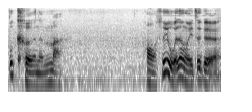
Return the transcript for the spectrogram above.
不可能嘛！哦，所以我认为这个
